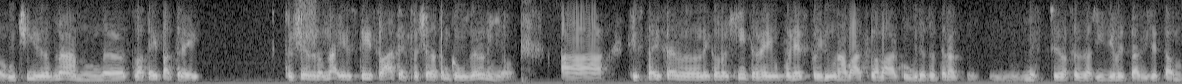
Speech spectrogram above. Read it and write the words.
hučí zrovna um, svatý Patrik, což je zrovna irský svátek, což je na tom kouzelný, jo. a chystají se velikonoční trhy úplně v klidu na Václaváku, kde se teda mistři zase zařídili tak, že tam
